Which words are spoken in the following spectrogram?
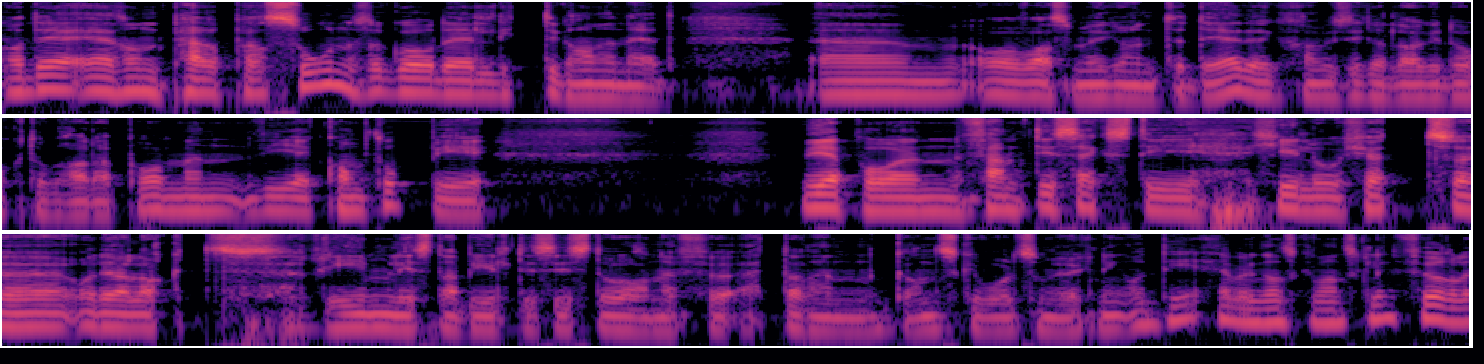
og det er sånn per person så går det litt grann ned. Um, og hva som er grunnen til det, det kan vi sikkert lage doktorgrader på, men vi er kommet opp i vi er på en 50-60 kilo kjøtt, eh, og det har lagt rimelig stabilt de siste årene etter en ganske voldsom økning. Og det er vel ganske vanskelig, før,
